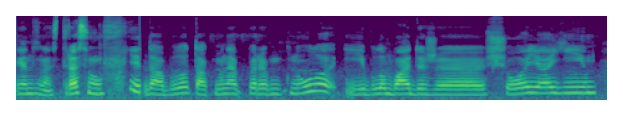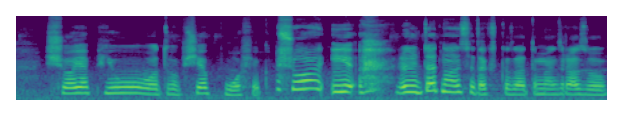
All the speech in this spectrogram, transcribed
я не знаю, стресовому фоні. Да, було так. Мене перемкнуло і було байдуже, що я їм, що я п'ю, от взагалі пофіг. Що? І результатно це так сказати. Мене зразу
